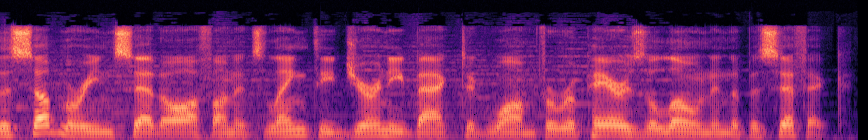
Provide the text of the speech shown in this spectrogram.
The submarine set off on its lengthy journey back to Guam for repairs alone in the Pacific.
